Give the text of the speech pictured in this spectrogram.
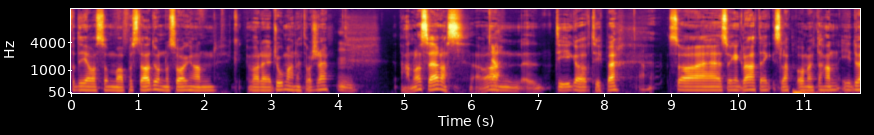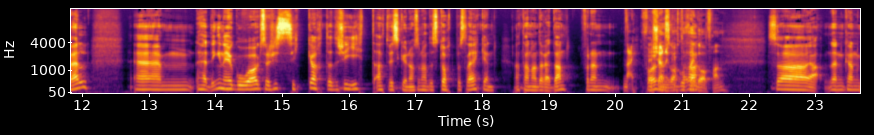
For de av oss som var på stadion og så han Var det Joma han het, var det ikke det? Mm. Han var svær, ass. Han var Ja. en eh, diger type. Så, eh, så jeg er glad at jeg slapp å møte han i duell. Um, headingen er jo god òg, så det er ikke sikkert Det er ikke gitt at hvis Gunnarsson hadde stått på streken, at han hadde redda han. For den Nei, Får jeg skjønner godt god at den går fram. Så ja, den kan,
